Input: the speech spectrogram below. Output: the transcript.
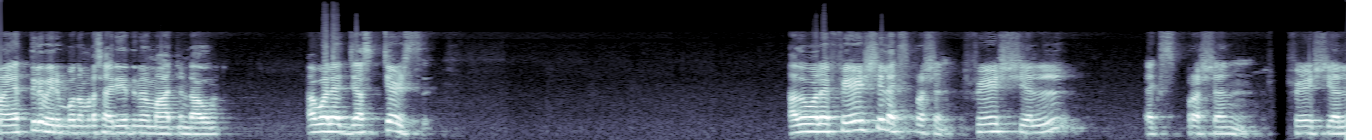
മയത്തിൽ വരുമ്പോൾ നമ്മുടെ ശരീരത്തിന് ഒരു മാറ്റം ഉണ്ടാവും. അതുപോലെ ജസ്റ്റേഴ്സ് അതുപോലെ facial expression facial expression facial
